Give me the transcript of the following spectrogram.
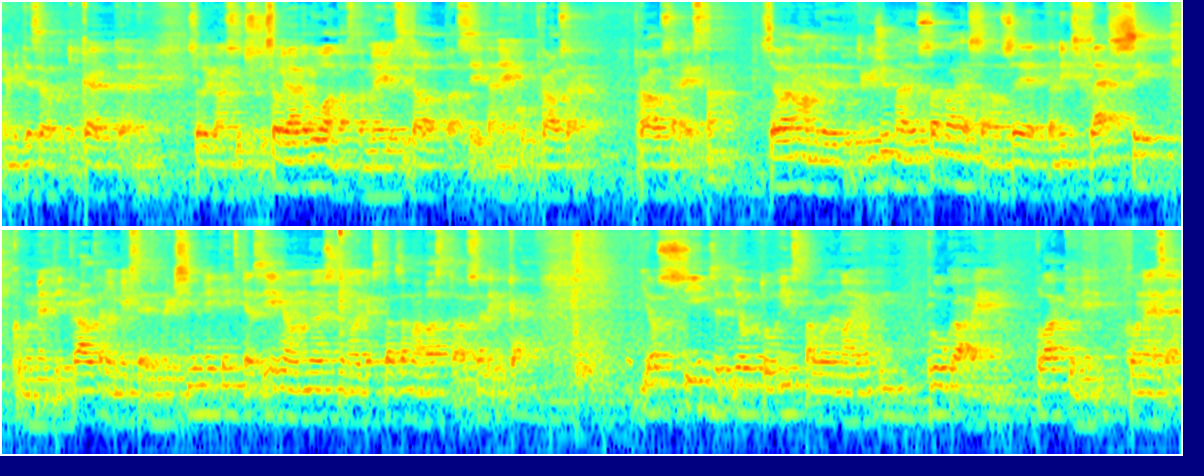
ja miten se on otettu käyttöön, niin se oli, kans yksi, se oli aika luontaista meille sit aloittaa siitä niin kuin browser, browsereista. Se varmaan, mitä te tuutte kysymään jossain vaiheessa, on se, että miksi Flashi, kun me mentiin browserille, miksi esimerkiksi Unity, ja siihen on myöskin oikeastaan sama vastaus. Eli jos ihmiset joutuu installoimaan jonkun plugarin pluginin koneeseen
